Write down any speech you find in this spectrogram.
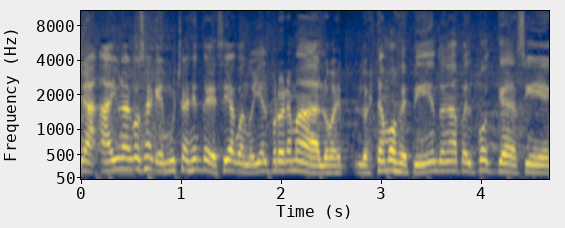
Mira, hay una cosa que mucha gente decía cuando ya el programa lo, estamos despidiendo en Apple Podcast y en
